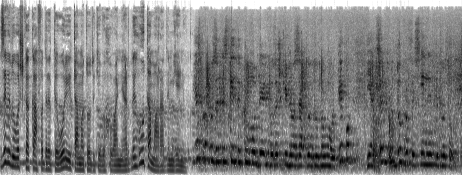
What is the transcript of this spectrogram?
завідувачка кафедри теорії та методики виховання РДГУ Тамара Дем'янюк. Я спробую захистити ту модель позашкільного закладу нового типу як центру до професійної підготовки.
